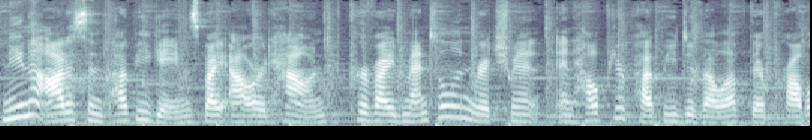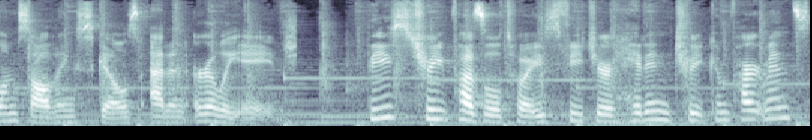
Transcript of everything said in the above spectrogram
Nina Ottosson Puppy Games by Outward Hound provide mental enrichment and help your puppy develop their problem-solving skills at an early age. These treat puzzle toys feature hidden treat compartments,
